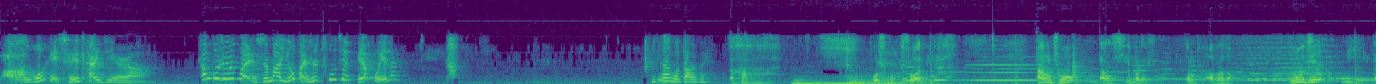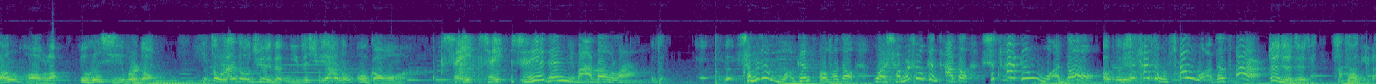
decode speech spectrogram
了？我给谁台阶啊？他们不是有本事吗？有本事出去，别回来。你再给我倒一杯。好好好，不是我说你啊，当初你当媳妇的时候跟婆婆斗，如今你当婆婆了又跟媳妇斗，你斗来斗去的，你这血压能不高吗？谁谁谁也跟你妈斗了？什么叫我跟婆婆斗？我什么时候跟她斗？是她跟我斗，是她总挑我的刺儿。对对对对，她挑你的，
